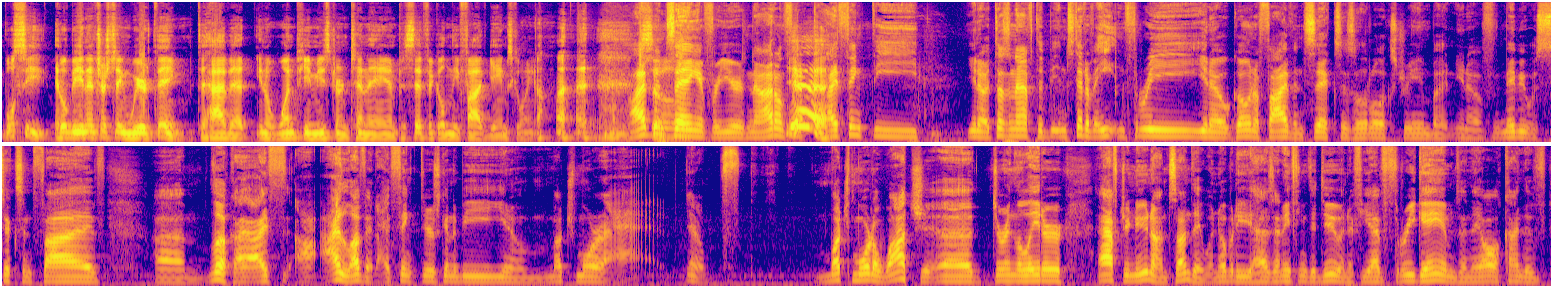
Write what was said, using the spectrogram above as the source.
we'll see. It'll be an interesting, weird thing to have at you know 1 p.m. Eastern, 10 a.m. Pacific, only five games going on. I've so, been saying it for years now. I don't think. Yeah. I think the you know, it doesn't have to be instead of eight and three. You know, going to five and six is a little extreme, but you know, maybe it was six and five. Um, look, I, I, I love it. I think there's going to be you know much more, uh, you know, much more to watch uh, during the later afternoon on Sunday when nobody has anything to do, and if you have three games and they all kind of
